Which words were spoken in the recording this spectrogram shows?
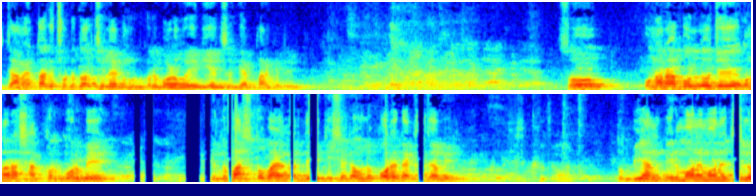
জামায়াত তো আগে ছোট দল ছিল, এখন হুট করে বড় হয়ে গিয়েছে গ্যাপ মার্কেটে। সো ওনারা বলল যে ওনারা স্বাক্ষর করবে, কিন্তু বাস্তবায়নের দিক সেটা হলো পরে দেখা যাবে। তো বিএনপির মনে মনে ছিল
